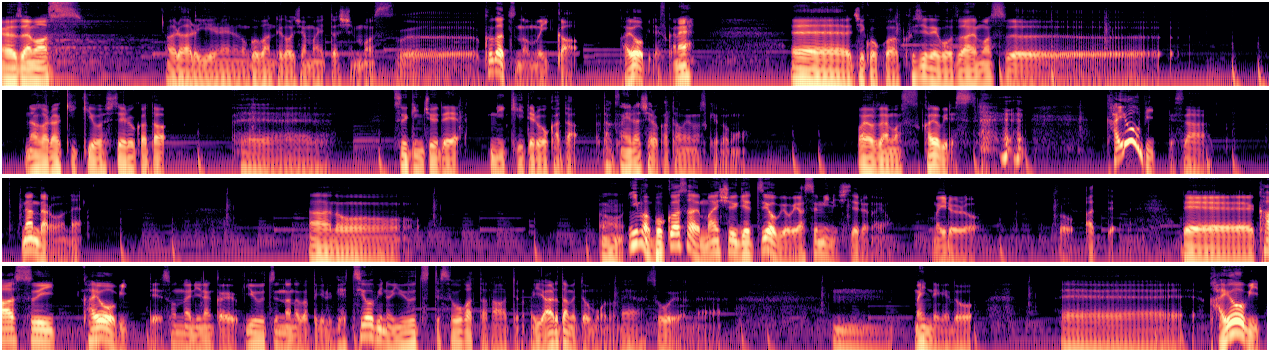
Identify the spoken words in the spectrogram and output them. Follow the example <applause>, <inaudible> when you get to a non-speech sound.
おはようございます。あるある ENN の5番手がお邪魔いたします。9月の6日、火曜日ですかね。えー、時刻は9時でございます。ながら聞きをしている方、えー、通勤中でに聞いてるお方、たくさんいらっしゃる方もいますけども、おはようございます。火曜日です。<laughs> 火曜日ってさ、なんだろうね。あのーうん、今僕はさ毎週月曜日を休みにしてるのよ。まあいろいろそうあって。で火水火曜日ってそんなになんか憂鬱にならなかったけど月曜日の憂鬱ってすごかったなっていうのを改めて思うのね。そうよね。うん。まあいいんだけどえー、火曜日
